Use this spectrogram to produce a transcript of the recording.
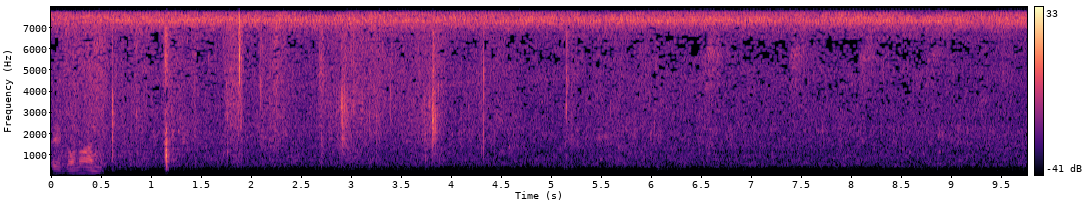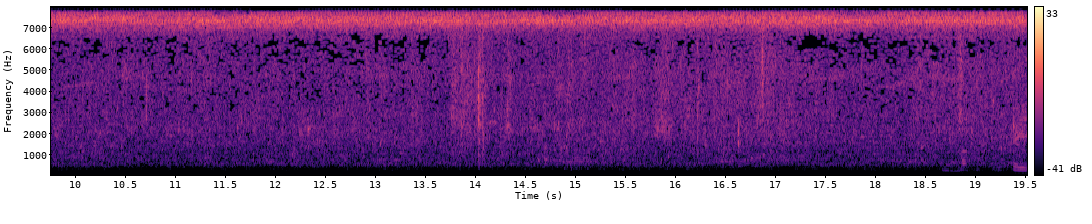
thì đó nó ăn cây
